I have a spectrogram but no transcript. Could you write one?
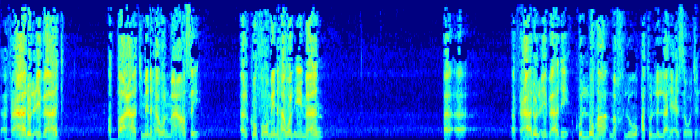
فأفعال العباد الطاعات منها والمعاصي الكفر منها والإيمان أفعال العباد كلها مخلوقة لله عز وجل.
